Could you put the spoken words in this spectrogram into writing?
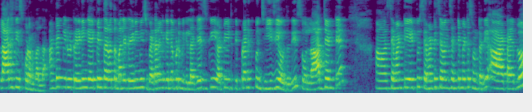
లార్జ్ తీసుకోవడం వల్ల. అంటే మీరు ట్రైనింగ్ అయిపోయిన తర్వాత మళ్ళీ ట్రైనింగ్ నుంచి బెటాలియన్కి వెళ్ళినప్పుడు మీకు లగేజ్కి అటు ఇటు తిప్పడానికి కొంచెం ఈజీ అవుతుంది. సో లార్జ్ అంటే seventy eight to seventy seven centimetres ఉంటుంది. ఆ టైప్లో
